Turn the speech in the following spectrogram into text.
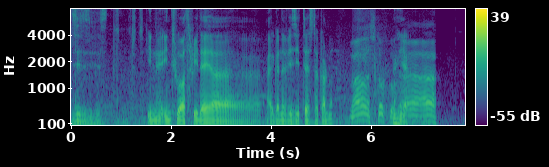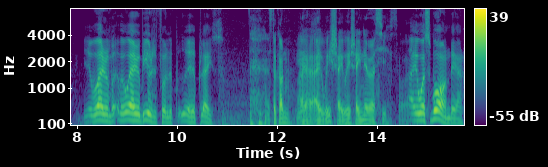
this is in in two or three days. Uh, I'm gonna visit uh, Stockholm. Ah, Stockholm. Yeah. Ah, ah. Very, very beautiful uh, place. Stockholm. Yes. I, I wish. I wish I never see. So, uh, I was born there.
